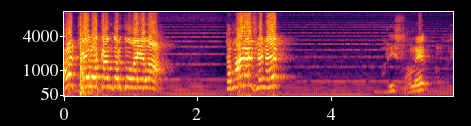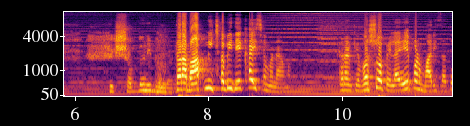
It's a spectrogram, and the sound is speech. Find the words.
હા જેવા કામ કરતો હોય એવા? તમારે છે ને મારી સામે એક શબ્દ નહીં બોલવાનો તારા બાપની છબી દેખાય છે મને આમાં. કારણ કે વર્ષો પહેલા એ પણ મારી સાથે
